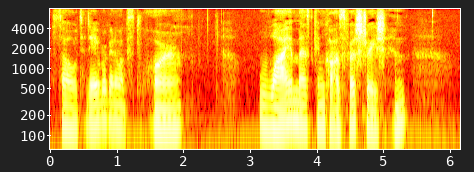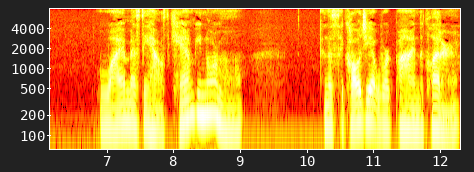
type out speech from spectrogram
So, today we're going to explore why a mess can cause frustration, why a messy house can be normal, and the psychology at work behind the clutter,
